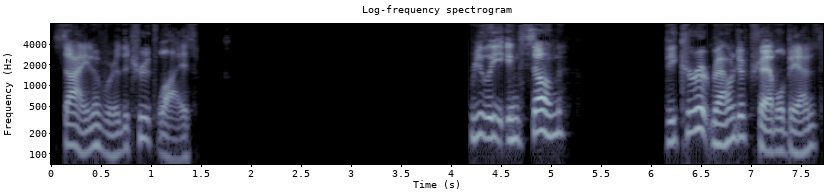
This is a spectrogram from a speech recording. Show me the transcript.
sign of where the truth lies. Really, in sum, the current round of travel bans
